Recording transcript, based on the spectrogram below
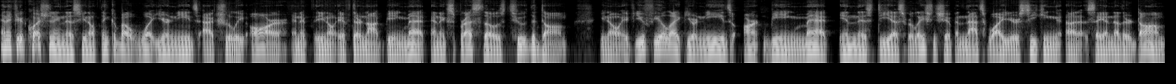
And if you're questioning this, you know, think about what your needs actually are. And if, you know, if they're not being met and express those to the Dom. You know, if you feel like your needs aren't being met in this DS relationship, and that's why you're seeking, uh, say, another Dom,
